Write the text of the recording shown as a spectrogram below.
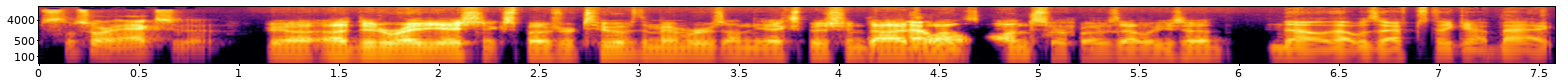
Some sort of accident. uh, uh, due to radiation exposure. Two of the members on the expedition died That while was- on Serpo. Is that what you said? No, that was after they got back.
